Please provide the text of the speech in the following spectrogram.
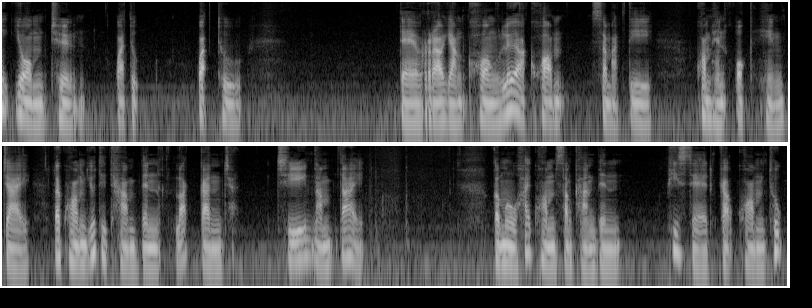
นิยมเชิงวัตถุวัตถุ แต่เรายังคงเลือกความสมัครดีความเห็นอกเห็นใจ และความยุติธรรมเป็นหลักการชี้นำได้กมูให้ความสำคัญเป็นพิเศษกับความทุกข์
